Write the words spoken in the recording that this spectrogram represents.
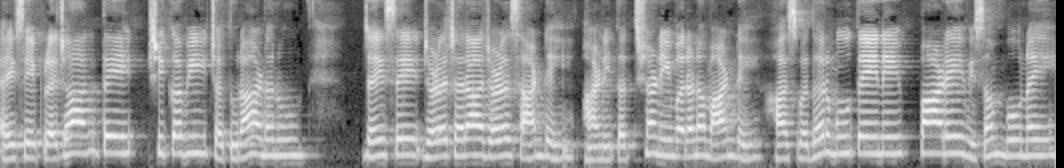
ऐसे प्रजांते शिकवी चतुराडनू जैसे जळचरा जळ सांडे आणि तत्क्षणी मरण मांडे हा स्वधर्मूतेने पाडे विसंभू नये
